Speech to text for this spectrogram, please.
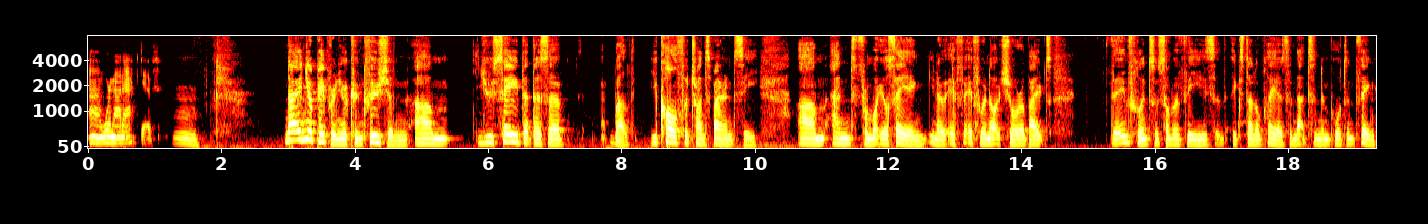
um, were not active. Mm. Now, in your paper, in your conclusion, um, you say that there's a, well, you call for transparency. Um, and from what you're saying, you know, if, if we're not sure about the influence of some of these external players, then that's an important thing.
